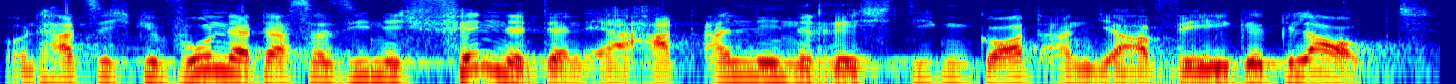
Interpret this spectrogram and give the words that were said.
und hat sich gewundert, dass er sie nicht findet, denn er hat an den richtigen Gott, an Yahweh geglaubt.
